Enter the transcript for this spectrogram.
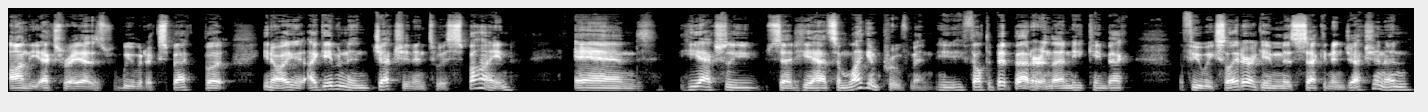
on the X-ray as we would expect. But you know, I, I gave him an injection into his spine, and he actually said he had some leg improvement. He felt a bit better, and then he came back a few weeks later. I gave him his second injection, and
